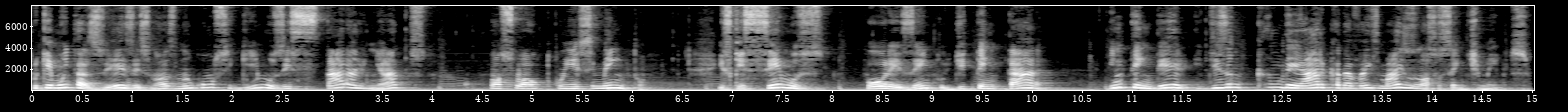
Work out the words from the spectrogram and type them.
Porque muitas vezes nós não conseguimos estar alinhados com o nosso autoconhecimento. Esquecemos, por exemplo, de tentar entender e desencandear cada vez mais os nossos sentimentos.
